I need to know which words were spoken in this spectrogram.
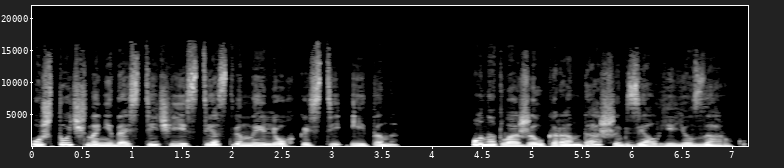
Уж точно не достичь естественной легкости Итана. Он отложил карандаш и взял ее за руку.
